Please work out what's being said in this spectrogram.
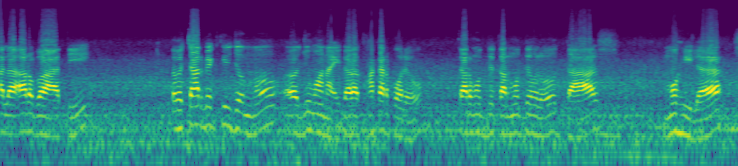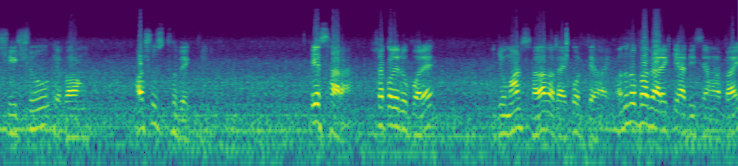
আলা তবে চার ব্যক্তির জন্য জুমা নাই, তারা থাকার পরেও, তার মধ্যে তার মধ্যে হলো দাস, মহিলা, শিশু এবং অসুস্থ ব্যক্তি। এছাড়া সকলের উপরে জুমার সালাদ আদায় করতে হয়। অনুরূপভাবে আরেকটি হাদিসে আমরা পাই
